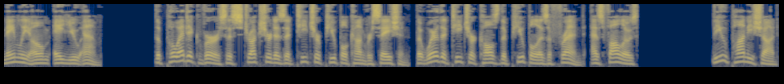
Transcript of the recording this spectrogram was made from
namely Om Aum. The poetic verse is structured as a teacher-pupil conversation, but where the teacher calls the pupil as a friend, as follows the Upanishad,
